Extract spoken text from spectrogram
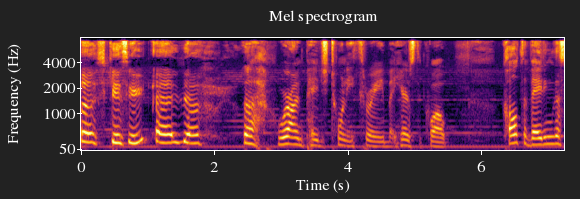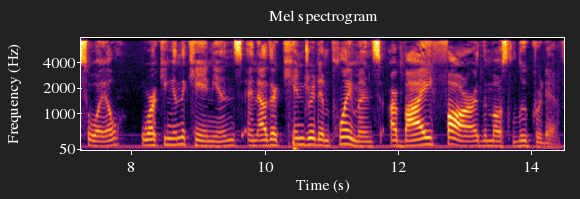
oh, excuse me, and uh, uh, we're on page 23, but here's the quote Cultivating the soil, working in the canyons, and other kindred employments are by far the most lucrative.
